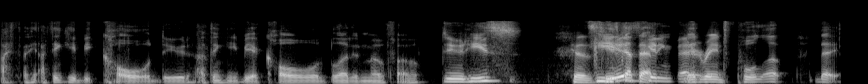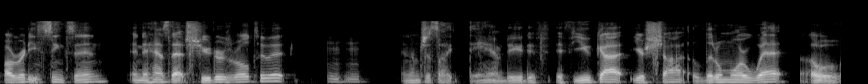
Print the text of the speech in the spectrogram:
I th- I think he'd be cold, dude. I think he'd be a cold blooded mofo Dude, he's because He he's got that getting better. mid range pull up that already sinks in, and it has that shooter's roll to it. mhm. And I'm just like, damn, dude. If if you got your shot a little more wet, oh,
